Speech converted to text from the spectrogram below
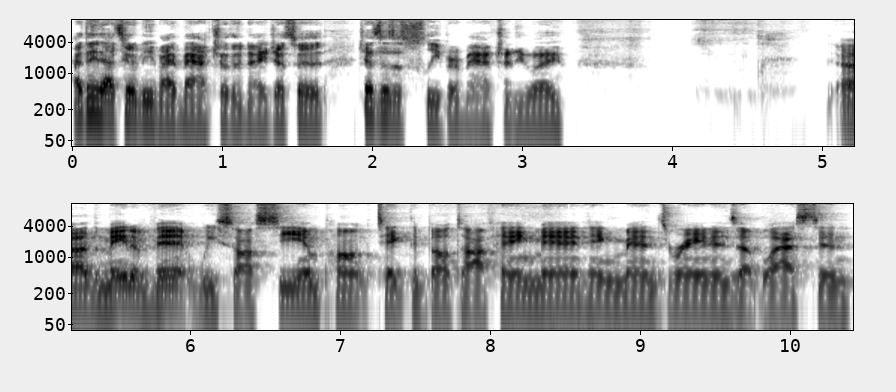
I think that's gonna be my match of the night, just a, just as a sleeper match, anyway. Uh, the main event, we saw CM Punk take the belt off Hangman. Hangman's reign ends up lasting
